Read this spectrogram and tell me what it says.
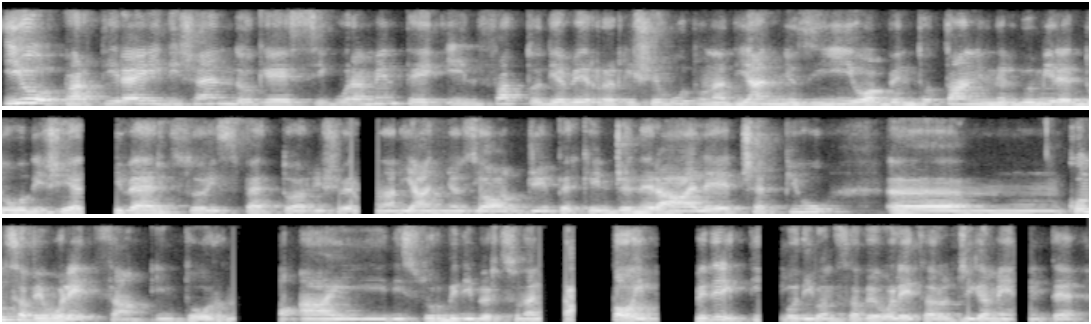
io partirei dicendo che sicuramente il fatto di aver ricevuto una diagnosi io a 28 anni nel 2012 è diverso rispetto a ricevere una diagnosi oggi, perché in generale c'è più ehm, consapevolezza intorno ai disturbi di personalità. Poi vedere il tipo di consapevolezza logicamente,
